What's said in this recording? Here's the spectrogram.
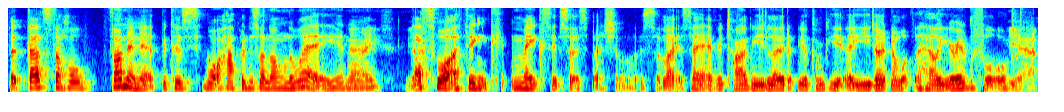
But that's the whole fun in it because what happens along the way, you know, Right, yeah. that's what I think makes it so special. It's like I say, every time you load up your computer, you don't know what the hell you're in for, Yeah,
